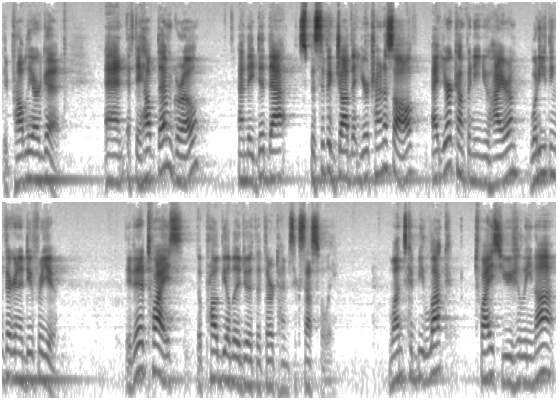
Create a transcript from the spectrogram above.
They probably are good. And if they help them grow and they did that specific job that you're trying to solve at your company and you hire them, what do you think they're going to do for you? They did it twice, they'll probably be able to do it the third time successfully. Once could be luck, twice usually not,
